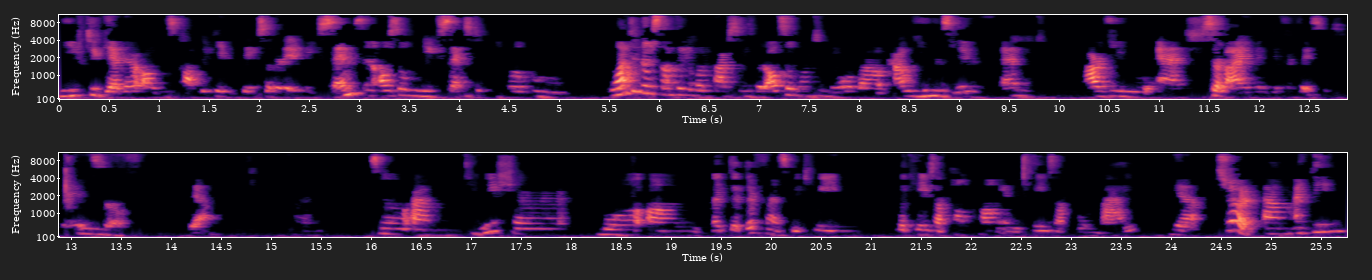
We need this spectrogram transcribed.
weave together all these complicated things so that it makes sense and also makes sense to people who want to know something about Parsis, but also want to know about how humans live and argue and survive in different places. Right? Mm. So, yeah. So, um, can we share more on like the difference between the case of Hong Kong and the case of Mumbai? Yeah, sure. Um, I think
